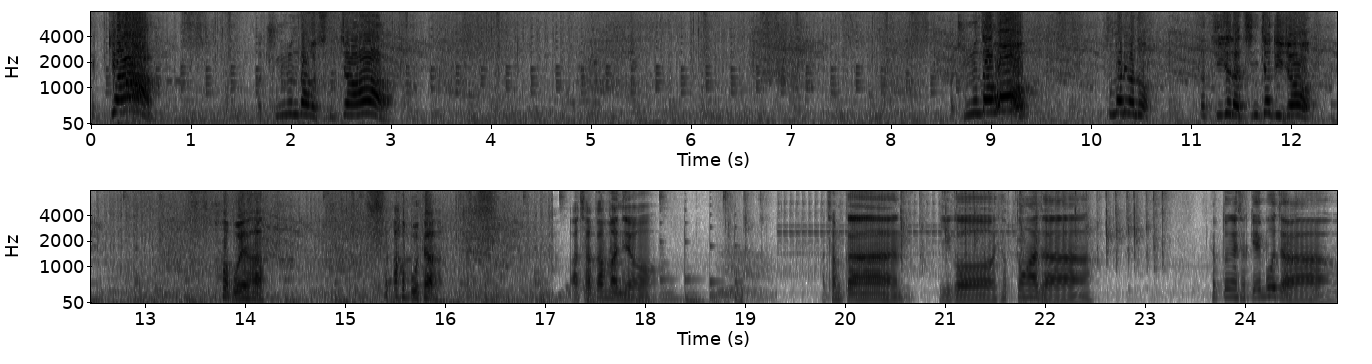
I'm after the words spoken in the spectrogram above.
새끼야! 나 죽는다고 진짜! 나 죽는다고! 두 마리만 더 나 뒤져 나 진짜 뒤져. 아 뭐야. 아 뭐야. 아 잠깐만요. 아, 잠깐. 이거 협동하자. 협동해서 깨보자.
